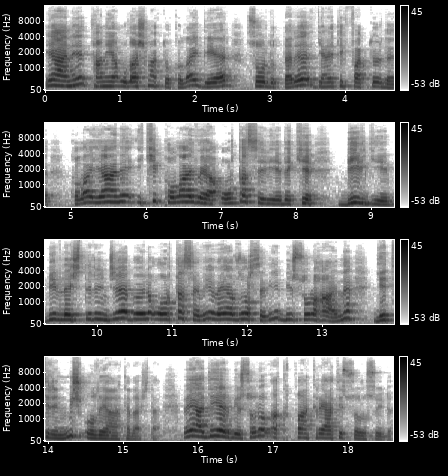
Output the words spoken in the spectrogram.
Yani tanıya ulaşmak da kolay. Diğer sordukları genetik faktör de kolay. Yani iki kolay veya orta seviyedeki bilgiyi birleştirince böyle orta seviye veya zor seviye bir soru haline getirilmiş oluyor arkadaşlar. Veya diğer bir soru akut pankreatit sorusuydu.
